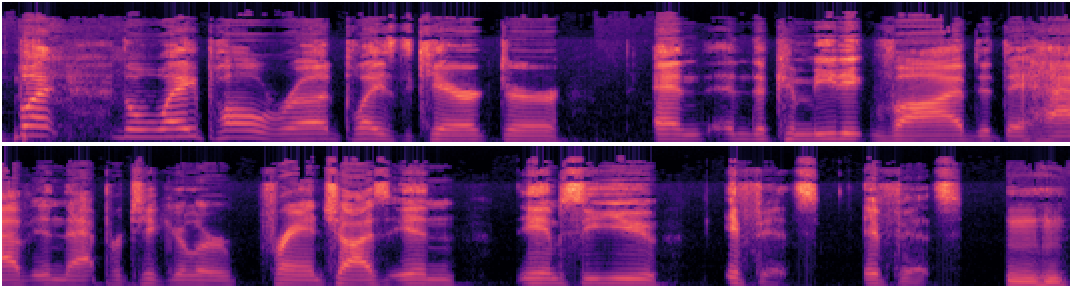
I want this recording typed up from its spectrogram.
but the way Paul Rudd plays the character and and the comedic vibe that they have in that particular franchise in the MCU, it fits. It fits. Mhm.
